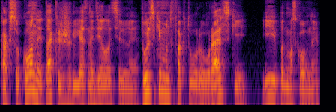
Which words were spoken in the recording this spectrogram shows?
как суконные, так и железноделательные. Тульские мануфактуры, Уральский и подмосковные.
